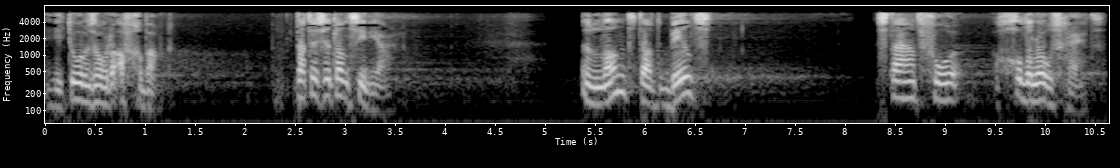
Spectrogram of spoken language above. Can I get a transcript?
En die toren zou worden afgebouwd. Dat is het land Sinia. Een land dat beeld staat voor goddeloosheid.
